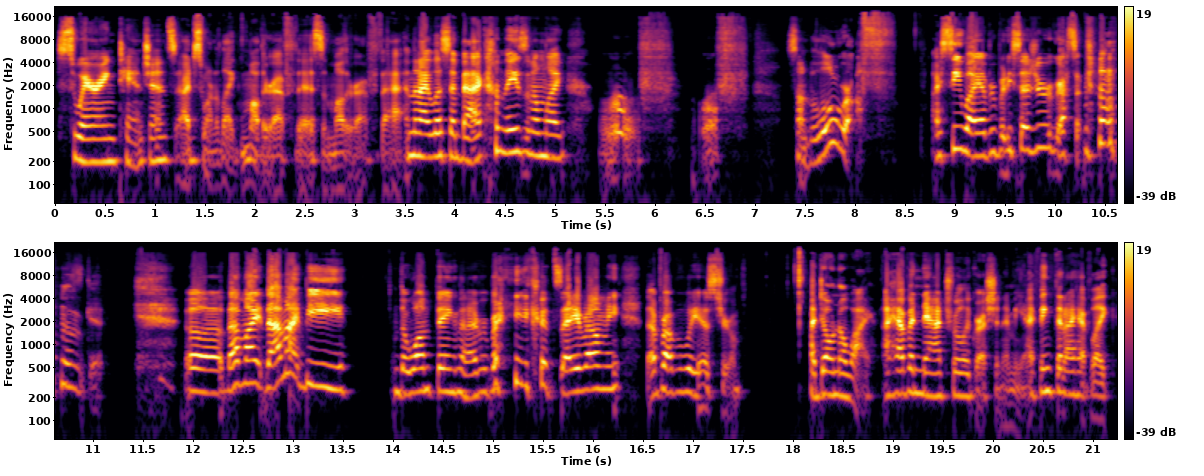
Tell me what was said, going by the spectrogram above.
swearing tangents. I just want to like mother f this and mother f that, and then I listen back on these and I'm like, rough, rough, sound a little rough. I see why everybody says you're aggressive. uh, that might that might be the one thing that everybody could say about me. That probably is true. I don't know why. I have a natural aggression in me. I think that I have like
